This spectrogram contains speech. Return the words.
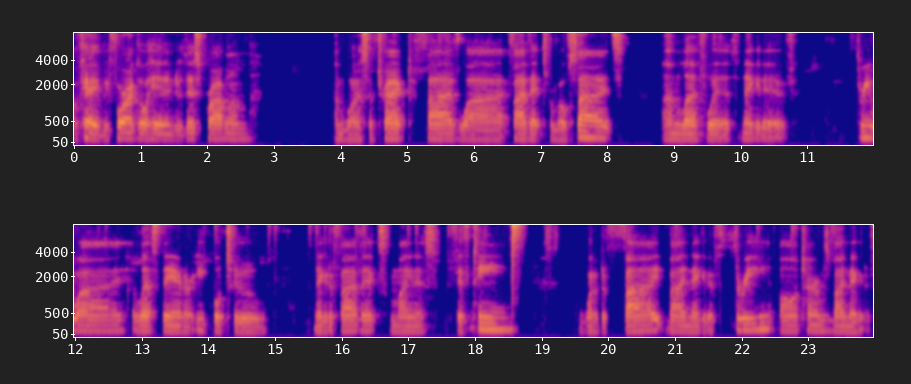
Okay, before I go ahead and do this problem, I'm going to subtract 5y, 5x from both sides. I'm left with negative 3y less than or equal to negative 5x minus 15. I'm going to divide by negative 3, all terms by negative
